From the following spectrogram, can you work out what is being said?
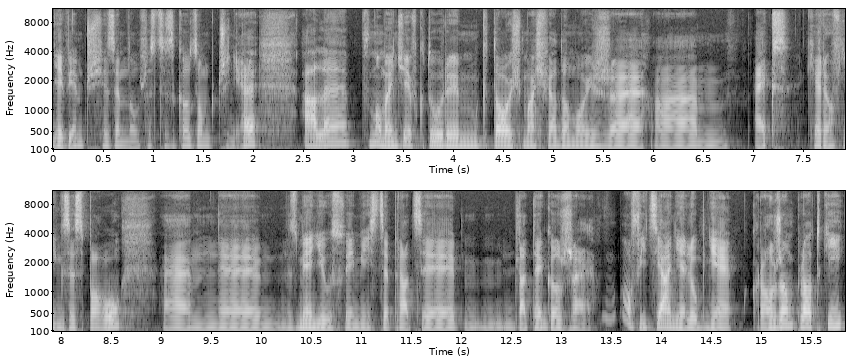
nie wiem, czy się ze mną wszyscy zgodzą, czy nie, ale w momencie, w którym ktoś ma świadomość, że X, kierownik zespołu, zmienił swoje miejsce pracy dlatego, że oficjalnie lub nie krążą plotki.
